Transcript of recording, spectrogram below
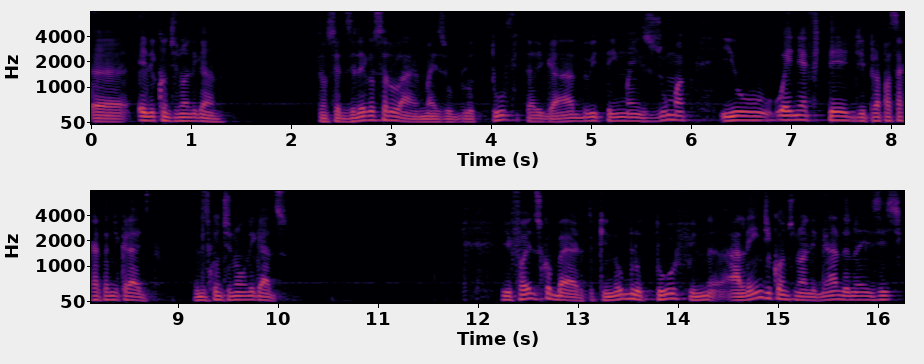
eh, ele continua ligando. Então você desliga o celular, mas o Bluetooth tá ligado e tem mais uma. E o, o NFT para passar cartão de crédito. Eles continuam ligados. E foi descoberto que no Bluetooth, além de continuar ligado, não existe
